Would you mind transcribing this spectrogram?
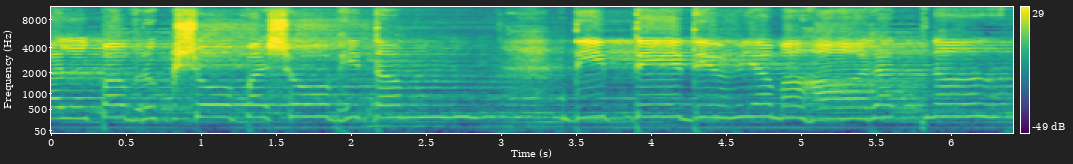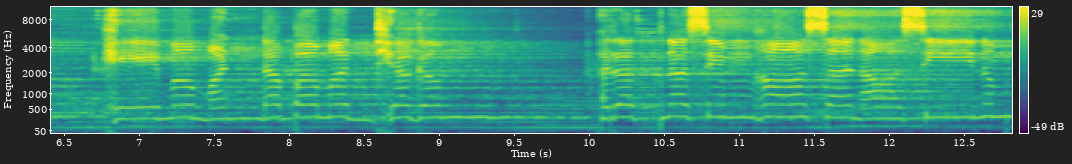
कल्पवृक्षोपशोभितं। दीप्ते दिव्यमहारत्न हेममण्डपमध्यगम् रत्नसिंहासनासीनं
